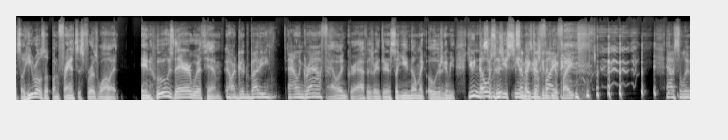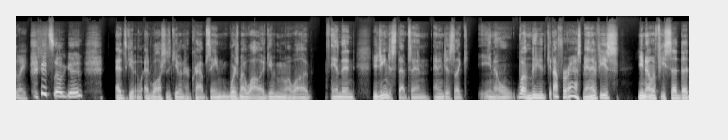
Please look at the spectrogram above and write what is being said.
So he rolls up on Frances for his wallet, and who's there with him? Our good buddy Allan Graf. Allan Graf is right there. So you know, I'm like, oh, there's gonna be. You know, as soon as you see him, like, there's gonna be a fight. Absolutely. it's so good. Ed's giving Ed Walsh is giving her crap, saying, "Where's my wallet? Giving me my wallet." And then Eugene just steps in and he just like, you know, well, get off her ass, man. If he's, you know, if he said that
